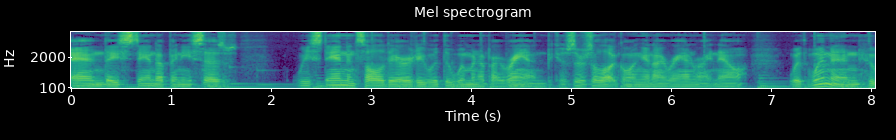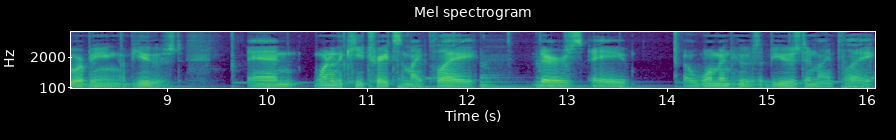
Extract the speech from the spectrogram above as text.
and they stand up and he says we stand in solidarity with the women of iran because there's a lot going in iran right now with women who are being abused. And one of the key traits in my play there's a a woman who's abused in my play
